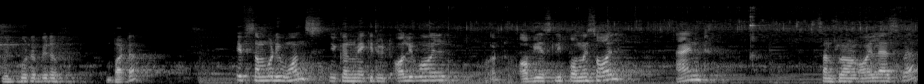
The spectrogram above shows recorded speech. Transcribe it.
We'll put a bit of butter. If somebody wants, you can make it with olive oil, obviously pomace oil and sunflower oil as well.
